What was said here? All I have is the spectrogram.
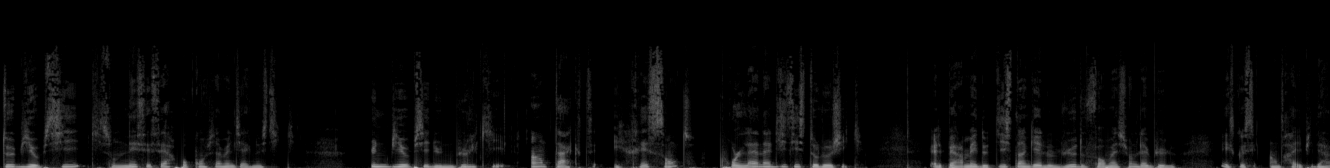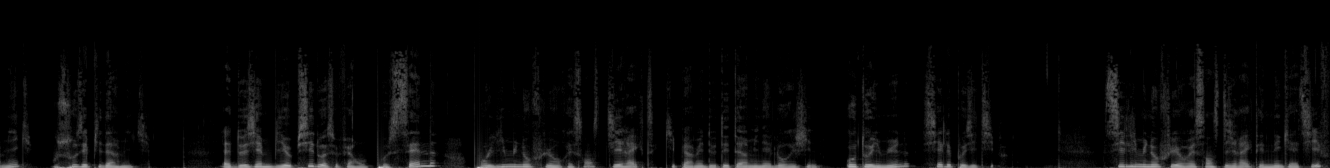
deux biopsies qui sont nécessaires pour confirmer le diagnostic. Une biopsie d'une bulle qui est intacte et récente pour l'analyse histologique. Elle permet de distinguer le lieu de formation de la bulle. Est-ce que c'est intraépidermique ou sous-épidermique? La deuxième biopsie doit se faire en peau saine pour l'immunofluorescence directe qui permet de déterminer l'origine auto-immune si elle est positive. Si l'immunofluorescence directe est négative,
